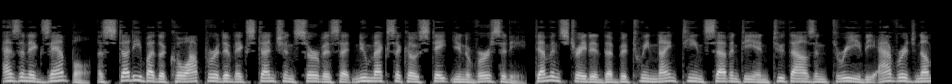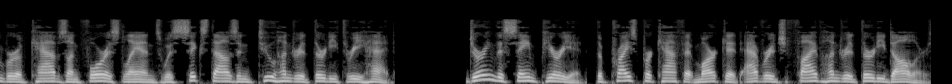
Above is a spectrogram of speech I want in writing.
As an example, a study by the Cooperative Extension Service at New Mexico State University, demonstrated that between 1970 and 2003 the average number of calves on forest lands was 6,233 head. During the same period, the price per calf at market averaged $530,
